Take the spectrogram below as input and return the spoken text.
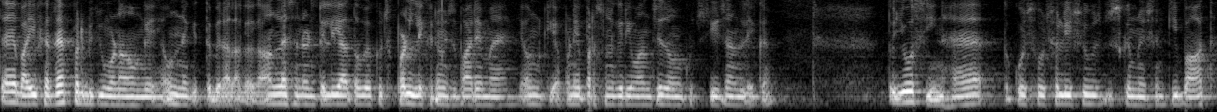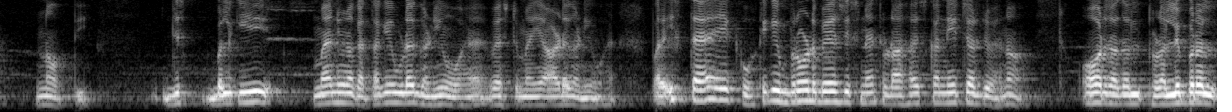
तो भाई फिर रैपर भी क्यों बना होंगे? या उनने कितने बुरा लगेगा अनलेस एंड या तो वे कुछ पढ़ लिख रहे हो इस बारे में, या उनकी अपने पर्सनल ग्रीवांसेज हों कुछ चीज़ें लेकर। तो यो सीन है तो कोई सोशल इश्यूज़ डिस्क्रिमिनेशन की बात ना होती। जिस, बल्कि मैं नहीं ना कहता कि उड़े घनी हो है वेस्ट में या आड़े घनी हो है। पर इस तय एक क्योंकि ब्रॉड बेस्ड इसने थोड़ा सा इसका नेचर जो है ना, और ज़्यादा थोड़ा लिबरल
